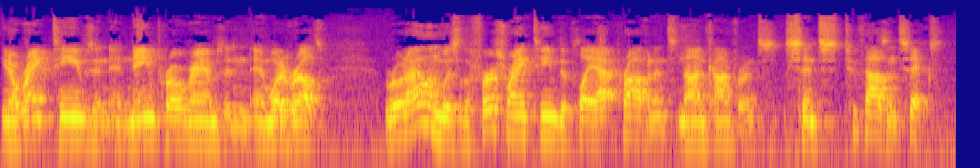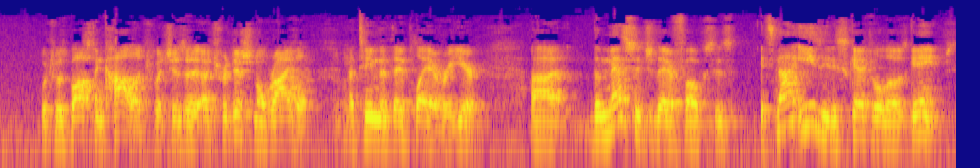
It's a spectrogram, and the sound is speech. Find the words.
you know ranked teams and, and name programs and, and whatever else. Rhode Island was the first ranked team to play at Providence non-conference since 2006, which was Boston College, which is a, a traditional rival, a team that they play every year. Uh, the message there, folks, is it's not easy to schedule those games.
